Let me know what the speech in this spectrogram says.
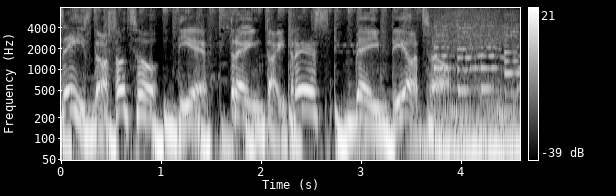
628 10 33 28.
